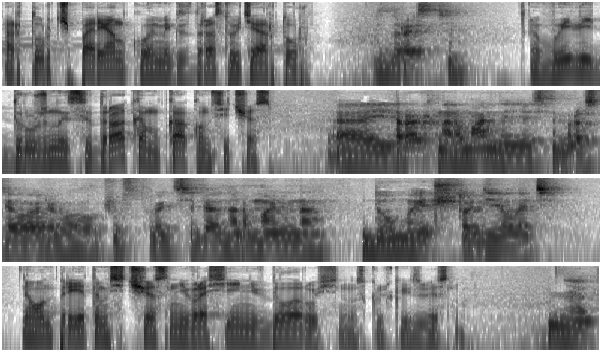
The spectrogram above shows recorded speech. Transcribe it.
Артур Чапарян, комик. Здравствуйте, Артур. Здрасте. Вы ведь дружны с Идраком. Как он сейчас? Э, Идрак нормально, я с ним разговаривал, чувствует себя нормально, думает, что делать. Он при этом сейчас ни в России, ни в Беларуси, насколько известно. Нет.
